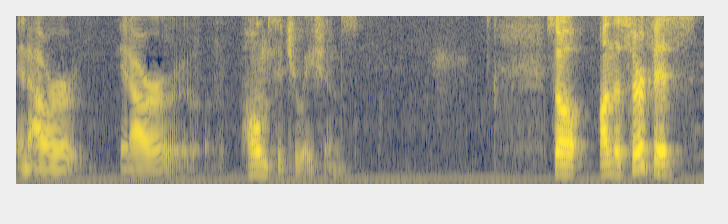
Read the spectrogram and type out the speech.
in our in our home situations. So on the surface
